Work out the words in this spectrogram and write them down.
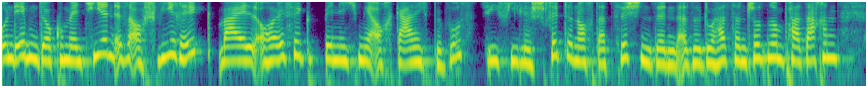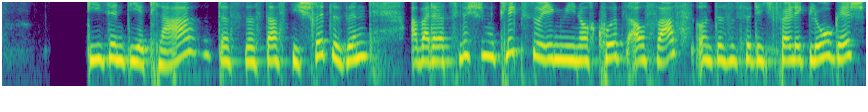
Und eben dokumentieren ist auch schwierig, weil häufig bin ich mir auch gar nicht bewusst, wie viele Schritte noch dazwischen sind. Also du hast dann schon so ein paar Sachen, die sind dir klar, dass, dass das die Schritte sind, aber dazwischen klickst du irgendwie noch kurz auf was und das ist für dich völlig logisch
